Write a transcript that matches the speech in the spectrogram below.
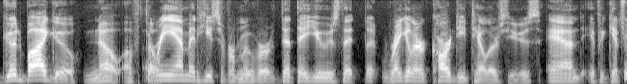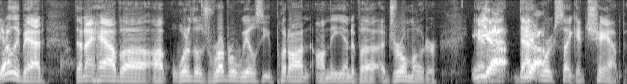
goodbye goo. no, of 3M adhesive remover that they use that, that regular car detailers use. And if it gets really bad, then I have a, a one of those rubber wheels that you put on on the end of a, a drill motor, and Yeah, that, that yeah. works like a champ.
